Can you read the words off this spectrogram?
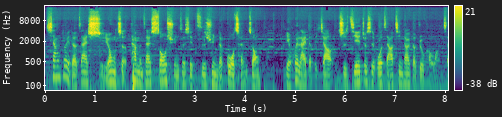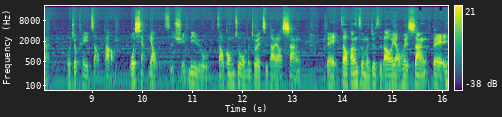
相对的，在使用者他们在搜寻这些资讯的过程中，也会来得比较直接，就是我只要进到一个入口网站，我就可以找到我想要的资讯。例如找工作，我们就会知道要上。对，找房子我们就知道要会上，对，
